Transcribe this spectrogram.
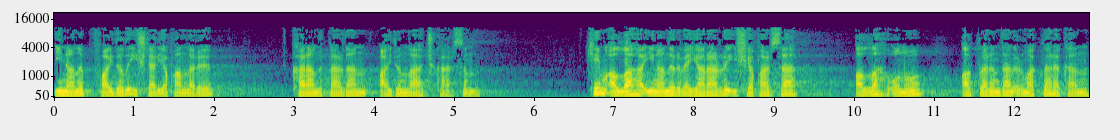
inanıp faydalı işler yapanları, karanlıklardan aydınlığa çıkarsın. Kim Allah'a inanır ve yararlı iş yaparsa, Allah onu altlarından ırmaklar akan,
